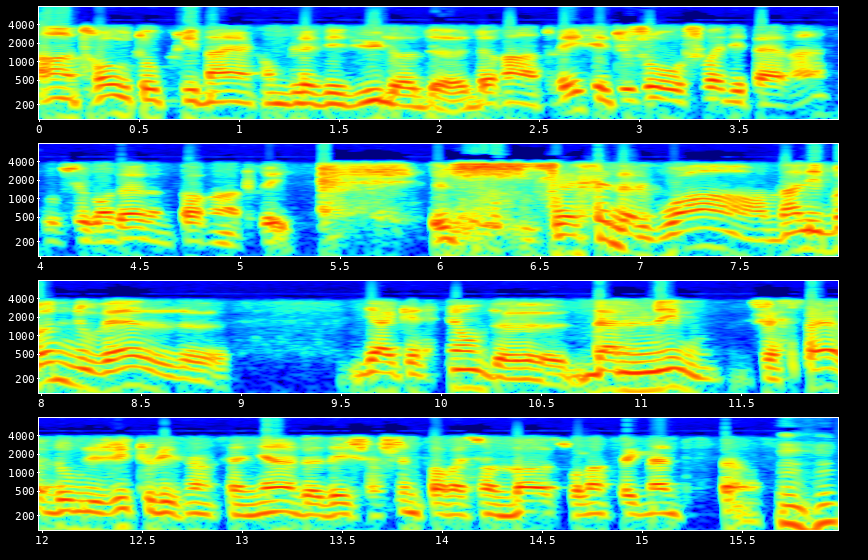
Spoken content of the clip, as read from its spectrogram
entre autres au primaire, comme vous l'avez vu, là, de, de rentrer. C'est toujours au choix des parents, au secondaire de ne pas rentrer. J'essaie de le voir. Dans les bonnes nouvelles, euh, il y a la question de d'amener, j'espère, d'obliger tous les enseignants d'aller chercher une formation de base sur l'enseignement à distance. Mhm.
